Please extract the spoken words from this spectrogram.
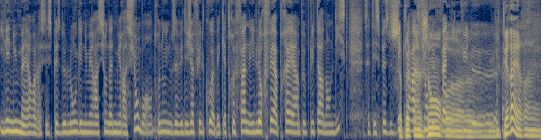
Il énumère, voilà, cette espèce de longue énumération d'admiration. Bon, entre nous, il nous avait déjà fait le coup avec être fan et il le refait après, un peu plus tard dans le disque. Cette espèce de Ça déclaration genre de fanitude. euh, euh, littéraire. hein.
